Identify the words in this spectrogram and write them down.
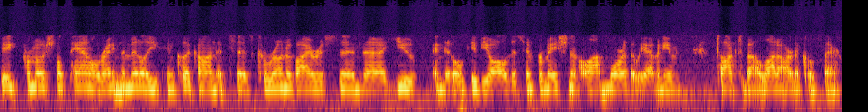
big promotional panel right in the middle you can click on that says coronavirus and uh, you, and it'll give you all this information and a lot more that we haven't even talked about. A lot of articles there.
